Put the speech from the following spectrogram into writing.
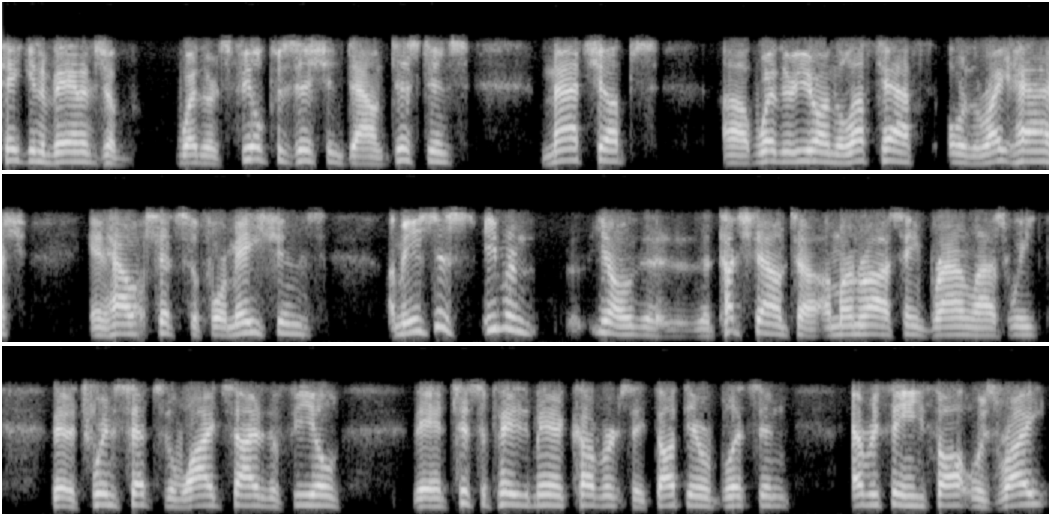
taking advantage of whether it's field position, down distance, matchups, uh, whether you're on the left half or the right hash, and how it sets the formations. I mean, he's just even you know the the touchdown to Amon Ra St. Brown last week They had a twin set to the wide side of the field. They anticipated man coverage. They thought they were blitzing. Everything he thought was right.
